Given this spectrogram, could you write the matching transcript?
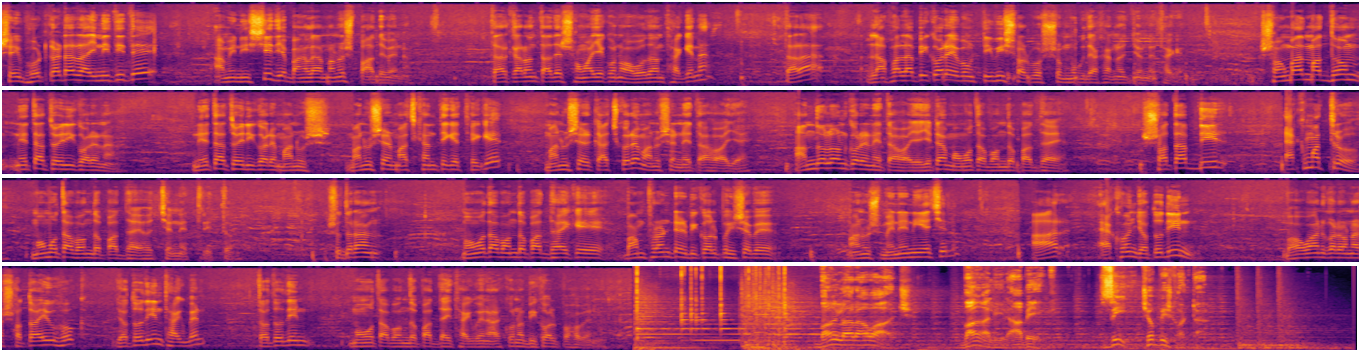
সেই ভোট কাটার রাজনীতিতে আমি নিশ্চিত যে বাংলার মানুষ পা দেবে না। তার কারণ তাদের সমাজে কোনো অবদান থাকে না। তারা লাফালাফি করে এবং টিভি সর্বস্ব মুখ দেখানোর জন্য থাকে। সংবাদ মাধ্যম নেতা তৈরি করে না। নেতা তৈরি করে মানুষ। মানুষের মাঝখান থেকে থেকে মানুষের কাজ করে মানুষের নেতা হওয়া যায়। আন্দোলন করে নেতা হওয়া যায়, যেটা মমতা বন্দ্যোপাধ্যায়। শতাব্দীর একমাত্র মমতা বন্দ্যোপাধ্যায় হচ্ছে নেতৃত্ব। সুতরাং মমতা বন্দ্যোপাধ্যায়কে বামফ্রন্টের বিকল্প হিসেবে মানুষ মেনে নিয়েছিল। আর এখন যতদিন ভগবান করে ওনার শতায়ু হোক, যতদিন থাকবেন, ততদিন মমতা বন্দ্যোপাধ্যায় থাকবেন আর কোনো বিকল্প হবে না। বাংলার আওয়াজ, বাঙালির আবেগ, জি চব্বিশ ঘণ্টা।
